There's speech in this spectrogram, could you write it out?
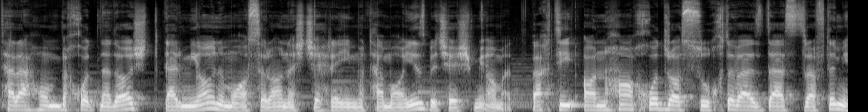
ترحم به خود نداشت در میان معاصرانش چهره ای متمایز به چشم می آمد وقتی آنها خود را سوخته و از دست رفته می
